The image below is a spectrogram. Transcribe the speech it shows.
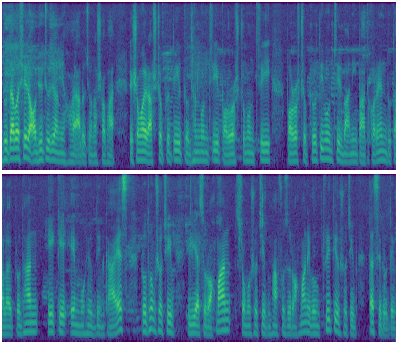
দূতাবাসের অডিটোরিয়ামে হয় আলোচনা সভা। এ সময় রাষ্ট্রপতি, প্রধানমন্ত্রী, পররাষ্ট্রমন্ত্রী, পররাষ্ট্র প্রতিমন্ত্রীর বাণী পাঠ করেন দূতালয় প্রধান A K M Mohiuddin Kayes, প্রথম সচিব ইলিয়াসুর রহমান, শ্রম সচিব মাহফুজুর রহমান এবং তৃতীয় সচিব তাসির উদ্দিন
